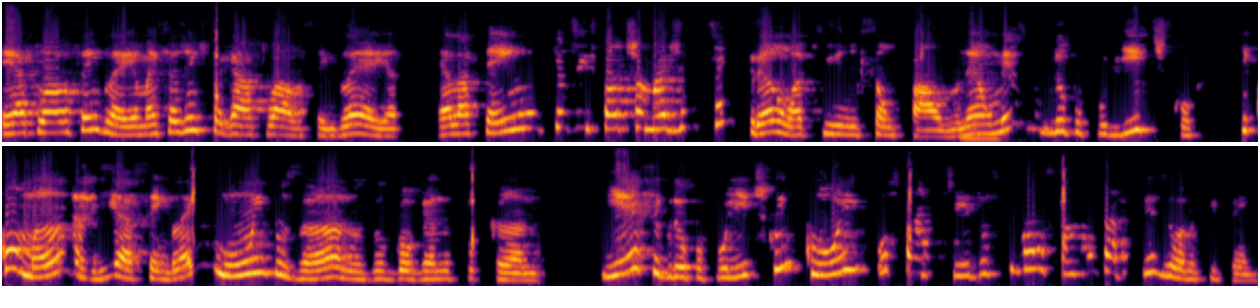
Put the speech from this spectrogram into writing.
É a atual Assembleia, mas se a gente pegar a atual Assembleia, ela tem o que a gente pode chamar de um centrão aqui em São Paulo, né? O mesmo grupo político que comanda ali a Assembleia há muitos anos dos governos tucanos. E esse grupo político inclui os partidos que vão estar com o Tarcísio ano que vem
